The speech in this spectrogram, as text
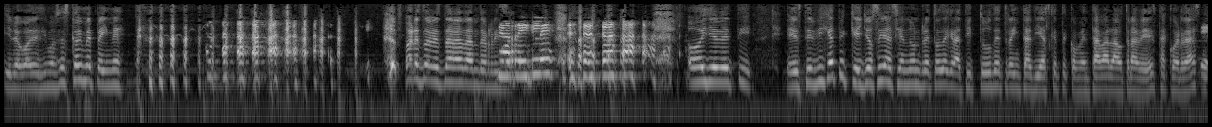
Y luego decimos, es que hoy me peiné. Por eso me estaba dando risa. Me arreglé. Oye, Betty, este, fíjate que yo estoy haciendo un reto de gratitud de 30 días que te comentaba la otra vez, ¿te acuerdas? Sí.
